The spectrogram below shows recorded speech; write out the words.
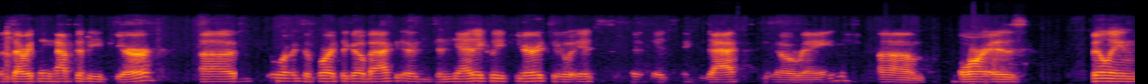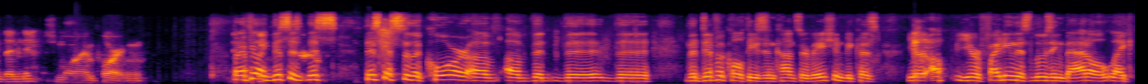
does everything have to be pure uh, to, for it to go back uh, genetically pure to its its exact you know range, um, or is filling the niche more important? But I feel like this is this this gets to the core of of the the the the difficulties in conservation because you're up you're fighting this losing battle like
